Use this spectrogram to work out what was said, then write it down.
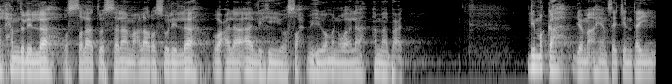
Alhamdulillah wassalatu wassalamu ala Rasulillah wa ala alihi wa sahbihi wa man walah amma ba'd. Di Mekah jamaah yang saya cintai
